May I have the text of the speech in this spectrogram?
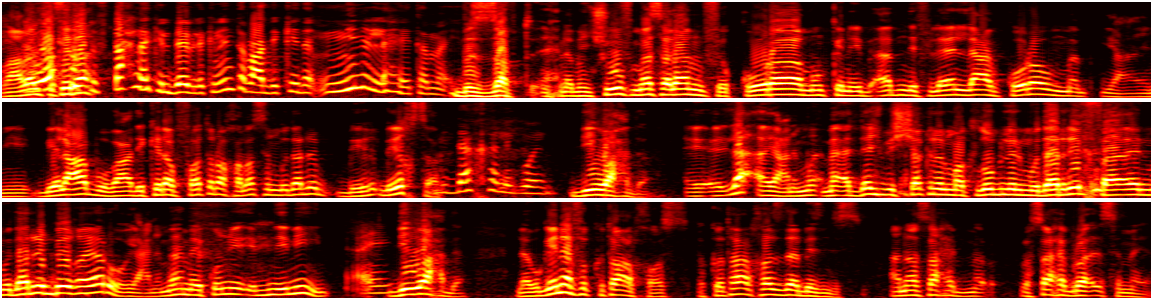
وعملت كده؟ بتفتح لك الباب لكن أنت بعد كده مين اللي هيتميز؟ بالظبط. إحنا بنشوف مثلا في الكورة ممكن يبقى ابن فلان لاعب كورة يعني بيلعب وبعد كده بفترة خلاص المدرب بي- بيخسر. بيدخل اجوان دي واحدة. إيه، لا يعني ما أداش بالشكل المطلوب للمدرب فالمدرب بيغيره يعني مهما يكون ابن مين. أيوة. دي واحدة. لو جينا في القطاع الخاص القطاع الخاص ده بيزنس أنا صاحب صاحب رأس مال.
